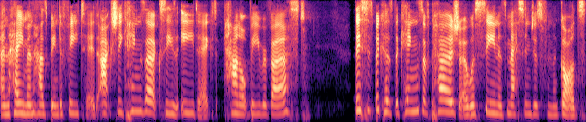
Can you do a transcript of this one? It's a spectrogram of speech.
and Haman has been defeated, actually, King Xerxes' edict cannot be reversed. This is because the kings of Persia were seen as messengers from the gods,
